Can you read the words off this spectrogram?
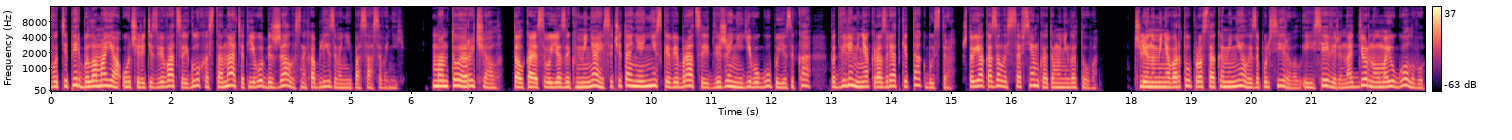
Вот теперь была моя очередь извиваться и глухо стонать от его безжалостных облизываний и посасываний. Монтоя рычал, толкая свой язык в меня, и сочетание низкой вибрации и движений его губ и языка подвели меня к разрядке так быстро, что я оказалась совсем к этому не готова. Член у меня во рту просто окаменел и запульсировал, и Северин отдернул мою голову,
